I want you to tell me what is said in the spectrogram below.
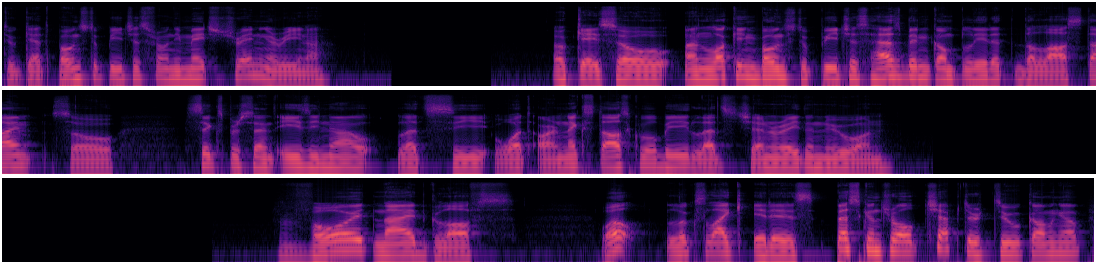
to get Bones to Peaches from the mage training arena. Okay, so unlocking Bones to Peaches has been completed the last time, so 6% easy now. Let's see what our next task will be. Let's generate a new one. Void Knight Gloves. Well, looks like it is Pest Control Chapter 2 coming up.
